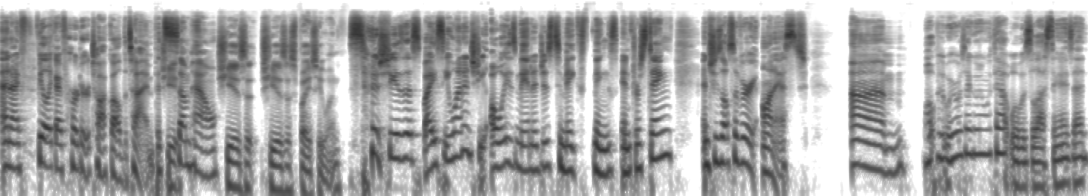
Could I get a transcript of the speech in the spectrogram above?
and I feel like I've heard her talk all the time. But She- somehow, she is a, she is a spicy one. so she is a spicy one, and she always manages to make things interesting. And she's also very honest. Um, what, where was I going with that? What was the last thing I said?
